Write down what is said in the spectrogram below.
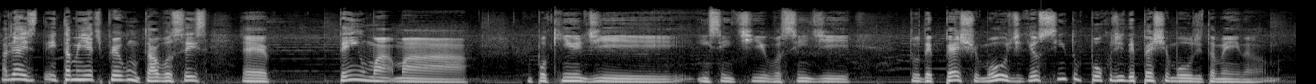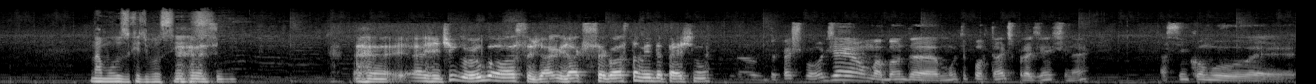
Aliás, e também ia te perguntar, vocês é, têm uma, uma, um pouquinho de incentivo, assim, de do Depeche Mode, que eu sinto um pouco de Depeche Mode também na, na música de vocês. a gente, eu gosto, já, já que você gosta também de Depeche, né? O Depeche Mode é uma banda muito importante pra gente, né? Assim como é,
